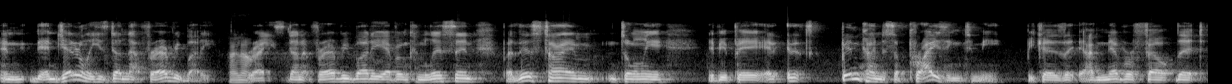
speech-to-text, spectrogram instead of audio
And and generally he's done that for everybody. I know. Right. He's done it for everybody. Everyone can listen. But this time it's only if you pay. And it's been kind of surprising to me because I've never felt that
